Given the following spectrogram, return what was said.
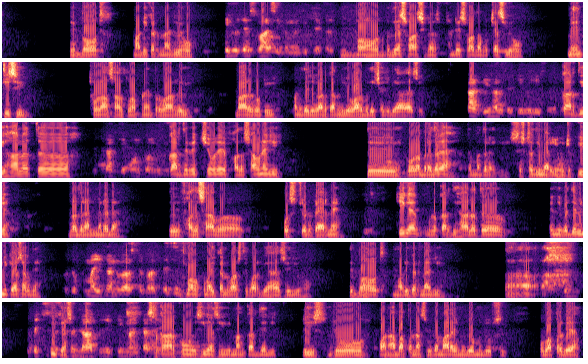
ਤੇ ਬਹੁਤ ਮਾੜੀ ਘਟਨਾ ਜੀ ਉਹ। ਇਹੋ ਜਿਹਾ ਸਵਾਲ ਸੀ ਕਮਲਜੀਤ ਦੇ ਕੱਲ ਬਹੁਤ ਵਧੀਆ ਸੁਭਾਅ ਸੀਗਾ ਠੰਡੇ ਸੁਭਾਅ ਦਾ ਬੱਚਾ ਸੀ ਉਹ। ਮਿਹਨਤੀ ਸੀ। 16 ਸਾਲ ਤੋਂ ਆਪਣੇ ਪਰਿਵਾਰ ਲਈ ਬਾਹਰ ਰੋਟੀ ਪਾਣੀ ਦਾ ਜੁਗਾੜ ਕਰਨ ਲਈ ਉਹ ਬਾਹਰ ਵਿਦੇਸ਼ਾਂ 'ਚ ਗਿਆ ਹੋਇਆ ਸੀ। ਘਰ ਦੀ ਹਾਲਤ ਕਿਹੋ ਜਿਹੀ ਸੀ? ਘਰ ਦੀ ਹਾਲਤ ਘਰ ਚ ਕੌਣ ਕੌਣ ਸੀ? ਘਰ ਦੇ ਵਿੱਚ ਉਹਦੇ ਫਾਦਰ ਸਾਹਿਬ ਨੇ ਜੀ ਤੇ ਉਹਦਾ ਬ੍ਰਦਰ ਹੈ ਤੇ ਮਦਰ ਹੈ ਜੀ। ਸਿਸਟਰ ਦੀ ਮੈਰਿਜ ਹੋ ਚੁੱਕੀ ਹੈ। ਬ੍ਰਦਰ ਅਨਮੈਰਿਡ ਹੈ ਤੇ ਫਾਦਰ ਸਾਹਿਬ ਪੋਸਟ ਚੋਂ ਰਿਟਾਇਰ ਨੇ। ਠੀਕ ਹੈ ਮਤਲਬ ਘਰ ਦੀ ਹਾਲਤ ਇੰਨੀ ਵਧੀਆ ਵੀ ਨਹੀਂ ਕਹਿ ਸਕਦੇ। ਕਮਾਈ ਕਰਨ ਵਾਸਤੇ ਬਾਅਦ ਭੇਜਿਆ। ਕਮਾ- ਕਮਾਈ ਕਰਨ ਵਾਸਤੇ ਬਾਹਰ ਗਿਆ ਹੋਇਆ ਸੀ ਜੀ ਉਹ। ਤੇ ਬਹੁਤ ਮਾੜੀ ਘਟਨਾ ਜੀ। ਤਾਂ ਤੇ ਠੀਕ ਹੈ ਸਰ। ਸਰਕਾਰ ਤੋਂ ਜੀ ਕੀ ਮੰਗ ਕਰਦੇ? ਸਰਕਾਰ ਕੋਲ ਅਸੀਂ ਅਸੀਂ ਮੰਗ ਕਰਦੇ ਹਾਂ ਜੀ ਪਲੀਜ਼ ਜੋ ਭਾਣਾ ਵਾਪਰਨਾ ਸੀ ਉਹਦਾ ਮਹਾਰਾਜ ਨੂੰ ਜੋ ਮਨਜ਼ੂਰ ਸੀ ਉਹ ਵਾਪਰ ਗਿਆ।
